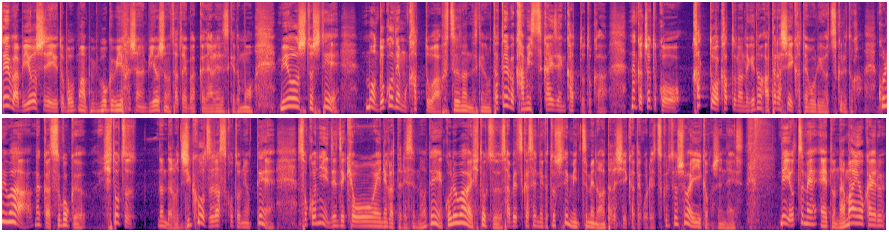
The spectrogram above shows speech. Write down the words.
例えば美容師で言うと、まあ、僕美容師の美容師の例えばっかであれですけども、美容師としてもうどこでもカットは普通なんですけども、例えば髪質改善カットとか、なんかちょっとこう、カットはカットなんだけど、新しいカテゴリーを作るとか、これはなんかすごく一つなんだろう軸をずらすことによってそこに全然競合がいなかったりするのでこれは一つ差別化戦略として3つ目の新しいカテゴリー作りとしてはいいかもしれないです。で4つ目、えーと、名前を変える、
